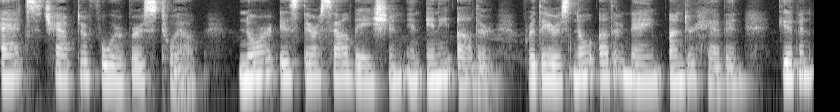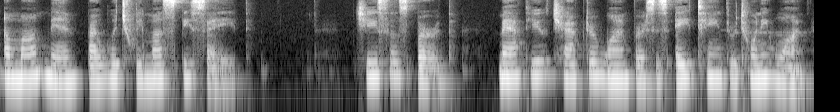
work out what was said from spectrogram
Acts chapter 4, verse 12. Nor is there salvation in any other, for there is no other name under heaven given among men by which we must be saved. Jesus' birth. Matthew chapter 1, verses 18 through 21.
